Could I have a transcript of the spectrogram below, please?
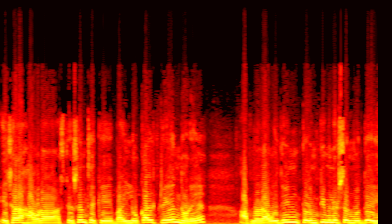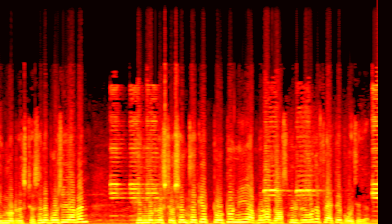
এছাড়া হাওড়া স্টেশন থেকে বাই লোকাল ট্রেন ধরে আপনারা উইদিন টোয়েন্টি মিনিটসের মধ্যে হিন্দমোটর স্টেশনে পৌঁছে যাবেন। হিন্দমোটর স্টেশন থেকে টোটো নিয়ে আপনারা দশ মিনিটের মধ্যে ফ্ল্যাটে পৌঁছে যাবেন।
